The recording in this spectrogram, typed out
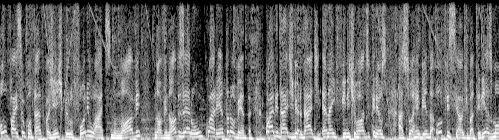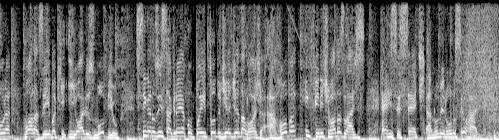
ou faz seu contato com a gente pelo fone Whats no 99901 4090. Qualidade de verdade é na Infinity Rodas e Pneus, a sua revenda oficial de baterias Moura, molas Eibach e óleos Mobil. Siga-nos no Instagram e acompanhe todo o dia a dia da loja, arroba Infinity Rodas Lages. RC7, a número 1 um no seu rádio.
